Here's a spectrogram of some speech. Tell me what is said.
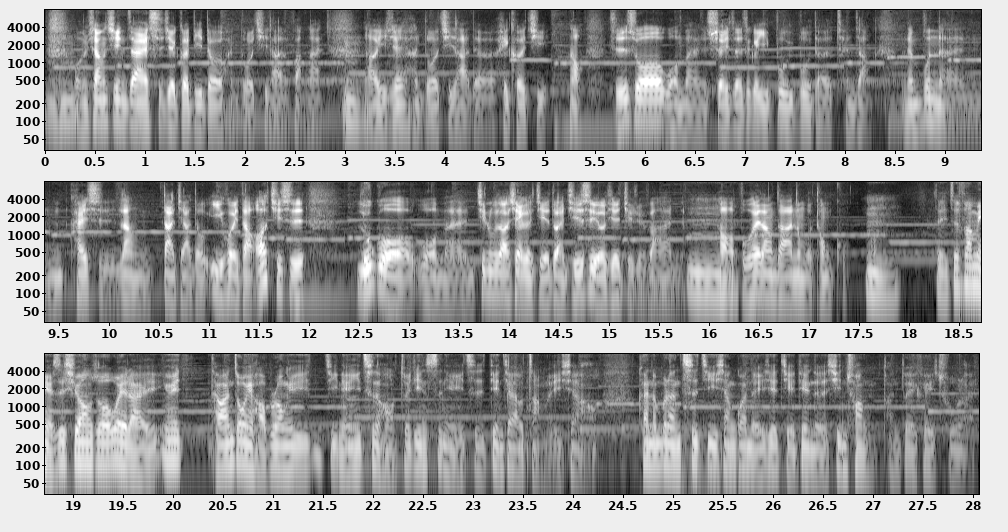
嗯、我们相信，在世界各地都有很多其他的方案，嗯、然后一些很多其他的黑科技，哦，只是说我们随着这个一步一步的成长，能不能开始让大家都意会到，哦，其实如果我们进入到下一个阶段，其实是有一些解决方案的，嗯，哦，不会让大家那么痛苦，嗯。对，这方面也是希望说未来，因为台湾终于好不容易几年一次哈，最近四年一次电价又涨了一下哈，看能不能刺激相关的一些节电的新创团队可以出来。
